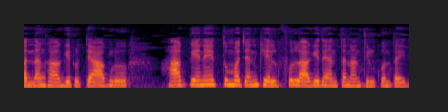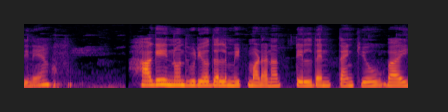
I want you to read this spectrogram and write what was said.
ಬಂದಂಗೆ ಆಗಿರುತ್ತೆ. ಆಗಲೂ ಹಾಗೇ ತುಂಬ ಜನಕ್ಕೆ ಹೆಲ್ಪ್ಫುಲ್ ಆಗಿದೆ ಅಂತ ನಾನು ತಿಳ್ಕೊತಾ ಇದ್ದೀನಿ. ಹಾಗೆ ಇನ್ನೊಂದು ವಿಡಿಯೋದಲ್ಲಿ ಮೀಟ್ ಮಾಡೋಣ. Till then thank you bye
